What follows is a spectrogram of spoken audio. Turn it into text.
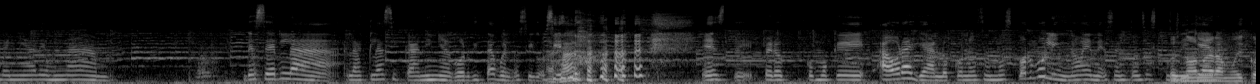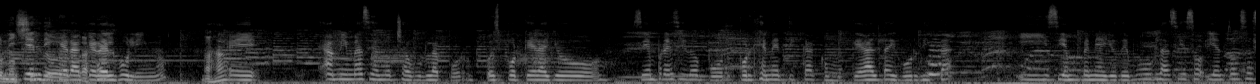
venía de una de ser la, la clásica niña gordita, bueno, sigo siendo. este, pero como que ahora ya lo conocemos por bullying, ¿no? En ese entonces pues, pues no, no era muy conocido. Ni quien dijera que era el bullying, ¿no? Ajá. Eh, a mí me hacía mucha burla por, pues porque era yo, siempre he sido por, por genética como que alta y gordita y siempre venía yo de burlas y eso, y entonces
